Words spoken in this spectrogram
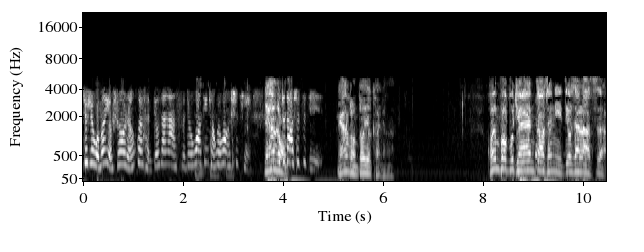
就是我们有时候人会很丢三落四，就是忘，经常会忘事情，两种不知道是自己两种都有可能啊。魂魄不全造成你丢三落四，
